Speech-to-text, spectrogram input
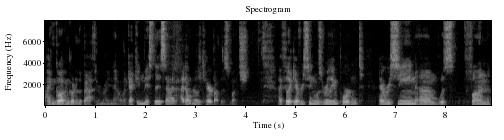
I can go out and go to the bathroom right now. Like I can miss this, and I, I don't really care about this much. I feel like every scene was really important. Every scene um, was fun.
